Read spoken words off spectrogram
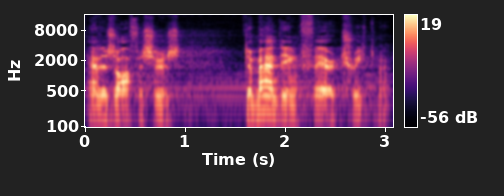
and his officers, demanding fair treatment.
